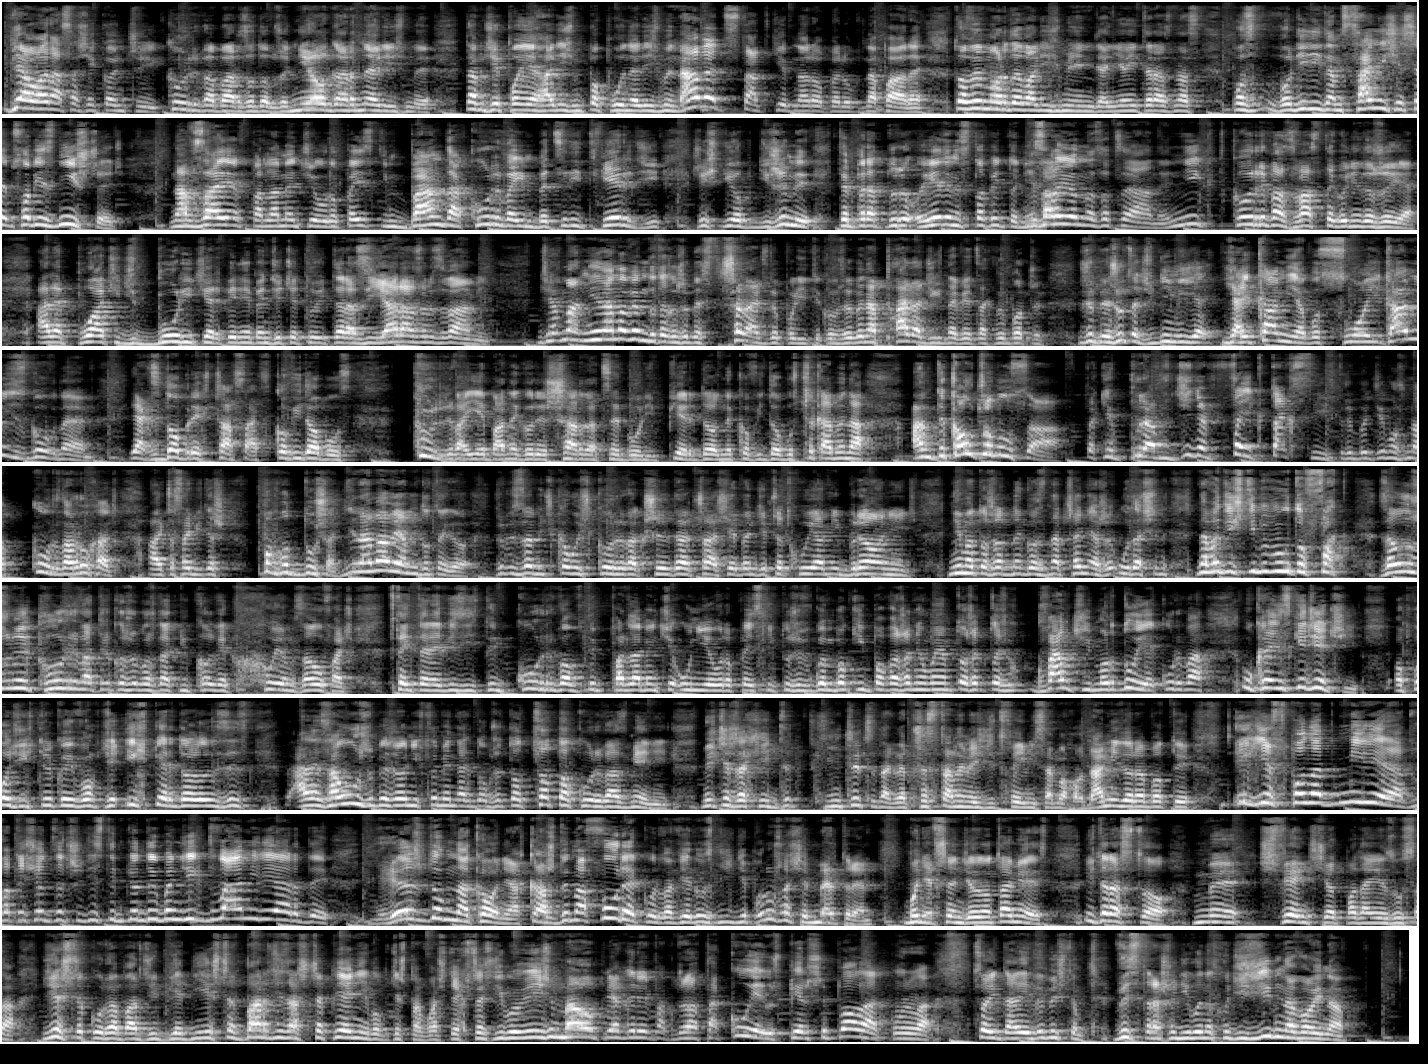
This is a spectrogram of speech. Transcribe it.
Biała rasa się kończy i kurwa bardzo dobrze, nie ogarnęliśmy. Tam gdzie pojechaliśmy, popłynęliśmy nawet statkiem na ropę lub na parę, to wymordowaliśmy Indianie i teraz nas pozwolili nam sami się sobie zniszczyć. Nawzajem w Parlamencie Europejskim banda kurwa imbecyli twierdzi, że jeśli obniżymy temperaturę o jeden stopień, to nie zaleją nas oceany. Nikt kurwa z was tego nie dożyje, ale płacić ból i cierpienie będziecie tu i teraz ja razem z wami. Nie namawiam do tego, żeby strzelać do polityków, żeby napadać ich na wiecach wyborczych, żeby rzucać w nimi jajkami albo słoikami z gównem, jak w dobrych czasach w covidobus. Kurwa jebanego Ryszarda Cebuli, pierdolny covidobus. Czekamy na antykołczobusa! Takie prawdziwe fake taxi, w którym będzie można kurwa ruchać, ale czasami też popodduszać. Nie namawiam do tego, żeby zrobić komuś kurwa krzywdę, trzeba się będzie przed chujami bronić. Nie ma to żadnego znaczenia, że uda się, nawet jeśli by był to fakt, załóżmy kurwa tylko, że można jakimkolwiek chujom zaufać w tej telewizji, tym kurwom, w tym parlamencie Unii Europejskiej, którzy w głębokim poważaniu mają to, że ktoś gwałci, morduje kurwa ukraińskie dzieci. Obchodzi ich tylko i wyłącznie ich pierdolony zysk, ale załóżmy, że oni chcą jednak dobrze, to co to kurwa zmieni? Myślicie, że Chińczy, Chińczycy nagle przestaną jeździć swoimi samochodami do roboty? Ich jest ponad miliard, w 2035 będzie ich 2 miliardy. Nie jeżdżą na koniach, każdy ma furę, kurwa, wielu z nich nie porusza się metrem, bo nie wszędzie ono tam jest. I teraz co? My, święci od Pana Jezusa, jeszcze kurwa bardziej biedni, jeszcze bardziej zaszczepieni, bo przecież tam właśnie wcześniej mówiliśmy, małpia grypa, która atakuje już pierwszy Polak, kurwa. Co i dalej wymyślą? Wystraszeni, bo nadchodzi zimna wojna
